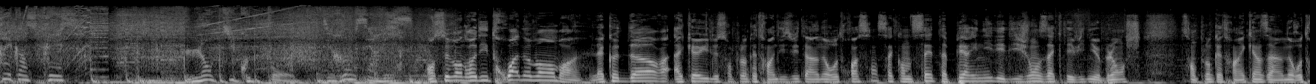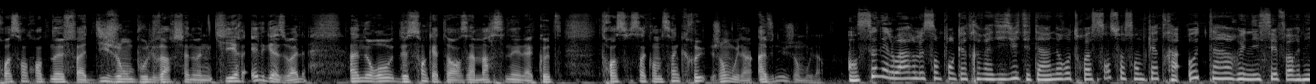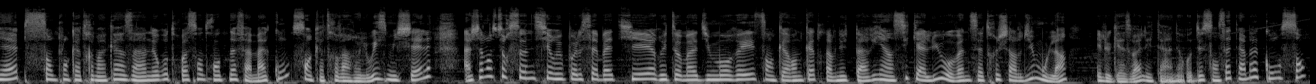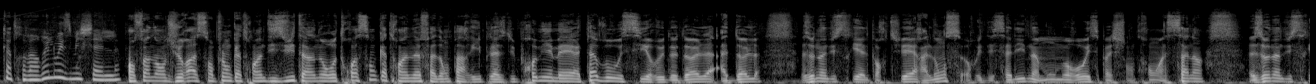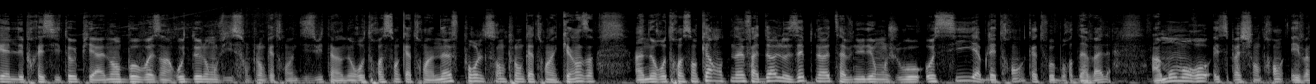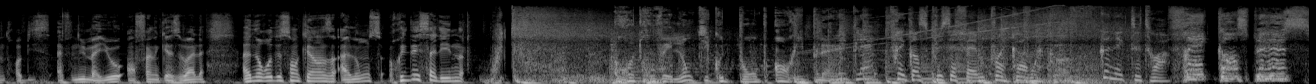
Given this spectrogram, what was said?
Fréquence Plus. L'anti-coup de pompe. Du room service. En ce vendredi 3 novembre, la Côte d'Or accueille le samplon 98 à 1,357€ à Périgny les Dijon Zac les Vignes Blanches. Samplon 95 à 1,339€ à Dijon boulevard Chanoine-Kir et le gasoil 1,214€ à Marcenay-la-Côte 355 rue Jean Moulin, avenue Jean Moulin. En Saône-et-Loire, le samplon 98 est à 1,364€ à Autun, rue Nice-Fornieps. Samplon 95 à 1,339€ à Mâcon, 180 rue Louise Michel. À Chalon-sur-Saône, 6 rue Paul Sabatier, rue Thomas Dumoré, 144 avenue de Paris, ainsi qu'à Lu, au 27 rue Charles Dumoulin. Et le gasoil est à 1,207€ à Mâcon, 180 rue Louise Michel. Enfin dans le Jura, samplon 98 à 1,389€ à dans Paris, place du 1er mai, à Tavaux aussi, rue de Dole, à Dole, zone industrielle portuaire, à Lons, rue des Salines, à Montmoreau, espace Chantran, à Salins, zone industrielle des Précitaux, puis à Nambeau, voisin, route de Longvie, samplon 98 à 1,389€ pour le samplon 95, 1,349€ à Dole, aux Epnotes, avenue Léon Jouot aussi, à Blétran, 4 Faubourg d'Aval, à Montmoreau, espace Chantran et 23 bis, avenue Maillot, enfin le gasoil, 1,215€ à Lons, rue des Salines. Retrouvez l'anti-coup de pompe en replay. Replay, fréquenceplusfm.com. Connecte-toi. Fréquence Plus.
